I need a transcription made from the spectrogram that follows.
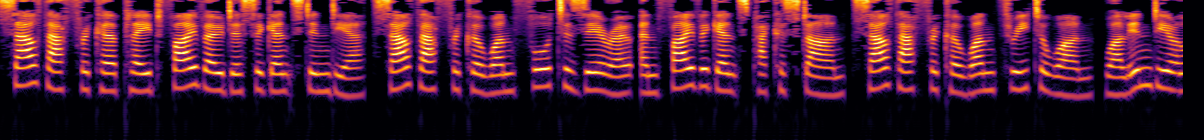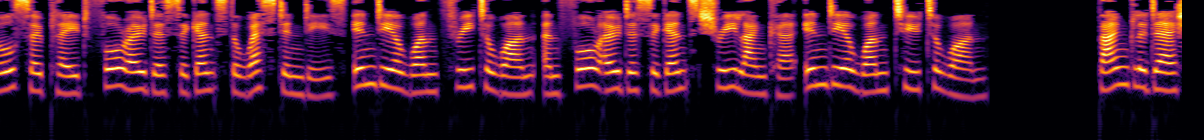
South Africa played 5 ODIs against India South Africa won 4–0 and 5 against Pakistan South Africa won 3–1, while India also played 4 ODIs against the West Indies India won 3–1 and 4 ODIs against Sri Lanka India won 2–1. Bangladesh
